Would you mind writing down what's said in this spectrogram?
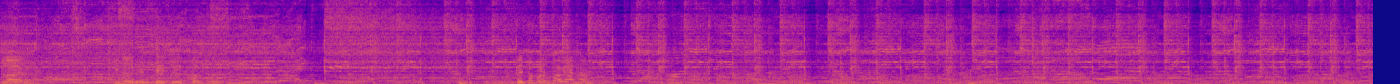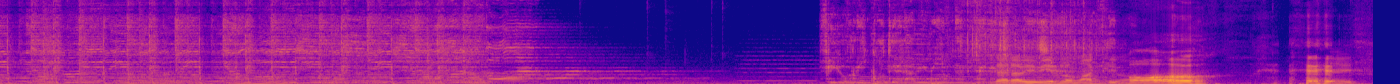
Claro. Y no es esto, pues. está por eso acá, ¿no? Te hará vivir lo máximo. Oh.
